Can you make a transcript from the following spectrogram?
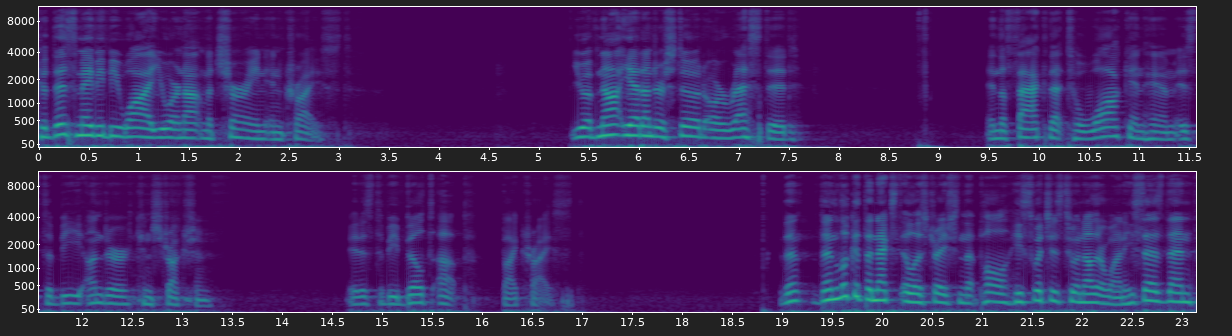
Could this maybe be why you are not maturing in Christ? You have not yet understood or rested in the fact that to walk in Him is to be under construction, it is to be built up by Christ. Then, then look at the next illustration that Paul he switches to another one. He says, then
